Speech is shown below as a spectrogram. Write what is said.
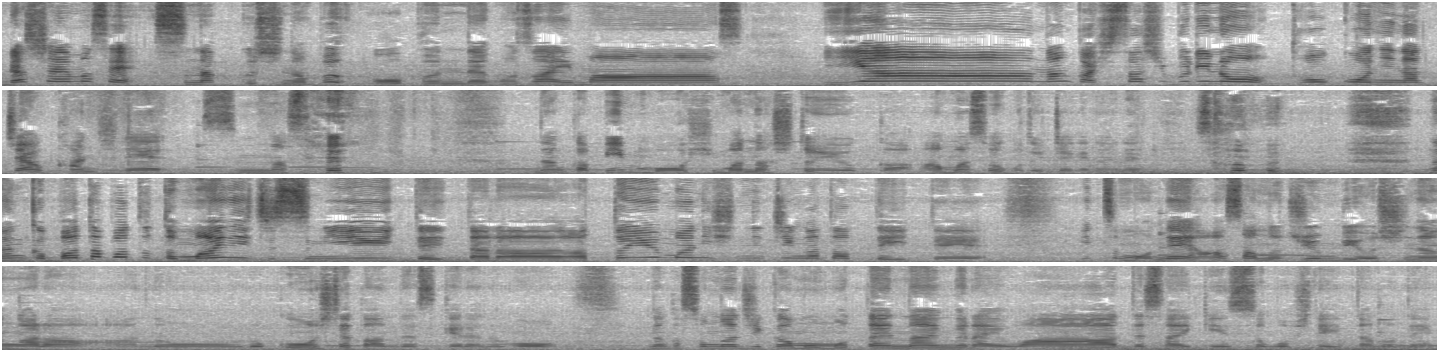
いらっしゃいませ。スナックしのぶオープンでございます。いやー、なんか久しぶりの投稿になっちゃう感じですみません。なんか貧乏暇なしというか、あんまりそういうこと言っちゃいけないね。そう。なんかバタバタと毎日過ぎていたら、あっという間に日にちが経っていて、いつもね、朝の準備をしながら、あの、録音してたんですけれども、なんかそんな時間ももったいないぐらいわーって最近過ごしていたので、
